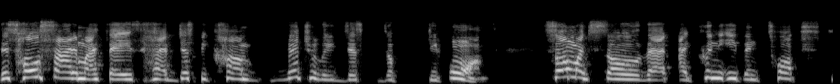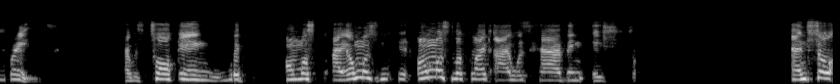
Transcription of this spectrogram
This whole side of my face had just become literally just de- deformed, so much so that I couldn't even talk straight. I was talking with almost, I almost, it almost looked like I was having a stroke. And so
